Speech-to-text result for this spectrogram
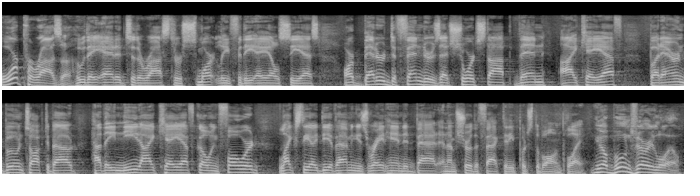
or Peraza, who they added to the roster smartly for the ALCS, are better defenders at shortstop than IKF. But Aaron Boone talked about how they need IKF going forward, likes the idea of having his right-handed bat, and I'm sure the fact that he puts the ball in play. You know, Boone's very loyal.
